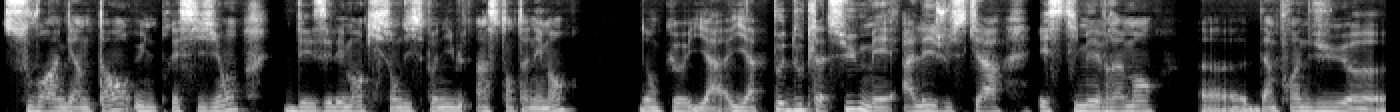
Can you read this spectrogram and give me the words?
souvent un gain de temps, une précision, des éléments qui sont disponibles instantanément. Donc euh, il y, a, peu de doute là-dessus, mais aller jusqu'à estimer vraiment euh, d'un point de vue, euh,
